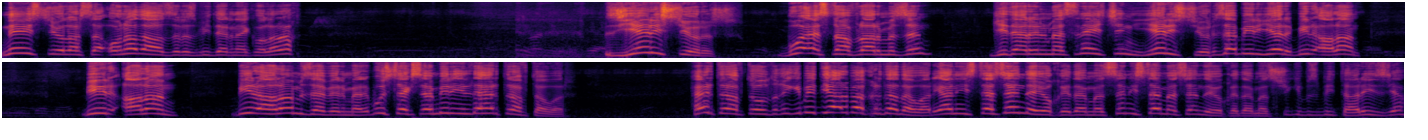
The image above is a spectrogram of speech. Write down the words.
Ne istiyorlarsa ona da hazırız bir dernek olarak. Biz yer istiyoruz. Bu esnaflarımızın giderilmesine için yer istiyoruz. Bize bir yer, bir alan. Bir alan, bir alan bize vermeli. Bu 81 ilde her tarafta var. Her tarafta olduğu gibi Diyarbakır'da da var. Yani istesen de yok edemezsin, istemesen de yok edemezsin. Çünkü biz bir tarihiz ya.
